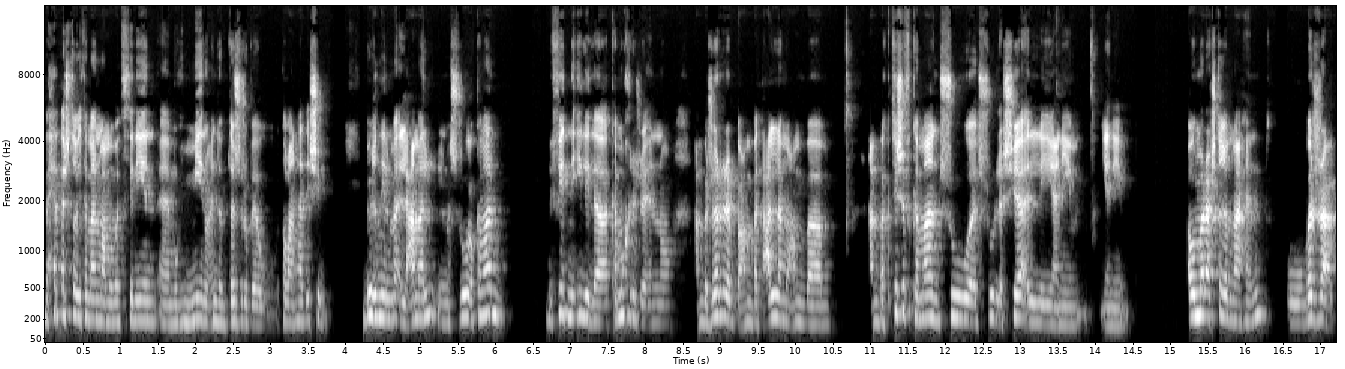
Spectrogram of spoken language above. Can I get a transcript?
بحب أشتغل كمان مع ممثلين آه، مهمين وعندهم تجربة. وطبعا هذا الشيء بيغني العمل المشروع. وكمان بفيدني إلي كمخرجة إنه عم بجرب وعم بتعلم وعم ب... عم بكتشف كمان شو شو الأشياء اللي يعني يعني أول مرة أشتغل مع هند. وبرجع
